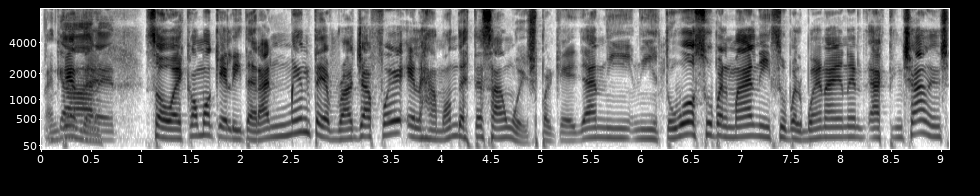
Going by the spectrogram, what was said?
Got ¿Entiendes? it. So es como que literalmente Raja fue el jamón de este sándwich. Porque ella ni, ni estuvo súper mal ni súper buena en el Acting Challenge.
